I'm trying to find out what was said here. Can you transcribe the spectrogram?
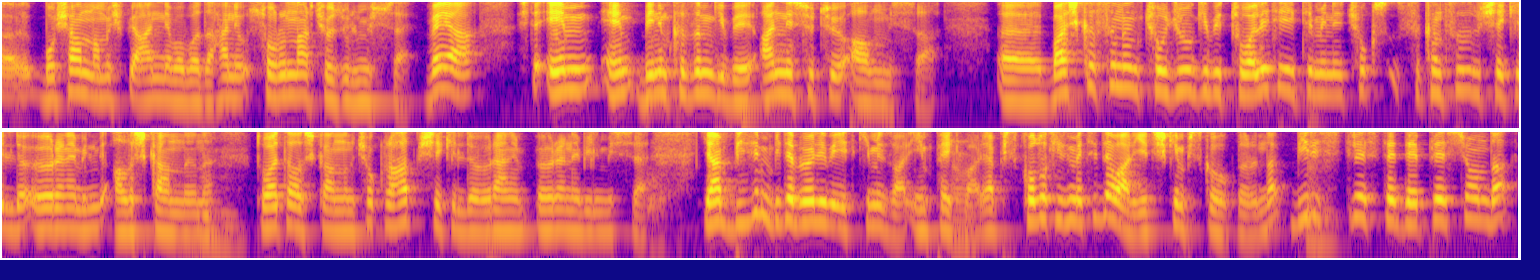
e, boşanmamış bir anne babada hani sorunlar çözülmüşse veya işte em, em, benim kızım gibi anne sütü almışsa, e, başkasının çocuğu gibi tuvalet eğitimini çok sıkıntısız bir şekilde öğrenebilmiş alışkanlığını, tuvalet alışkanlığını çok rahat bir şekilde öğren, öğrenebilmişse. Ya bizim bir de böyle bir etkimiz var, impact var. Ya psikolog hizmeti de var yetişkin psikologlarında. Biri streste, depresyonda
